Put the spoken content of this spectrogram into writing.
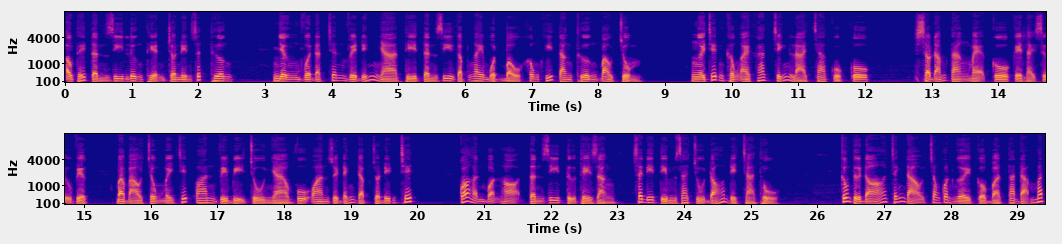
ông thấy Tần Di lương thiện cho nên rất thương. Nhưng vừa đặt chân về đến nhà thì Tần Di gặp ngay một bầu không khí tang thương bao trùm. Người chết không ai khác chính là cha của cô. Sau đám tang mẹ cô kể lại sự việc, bà bảo chồng mình chết oan vì bị chủ nhà vu oan rồi đánh đập cho đến chết. Quá hận bọn họ, Tần Di tự thề rằng sẽ đi tìm ra chủ đó để trả thù. Cũng từ đó tránh đạo trong con người của bà ta đã mất,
